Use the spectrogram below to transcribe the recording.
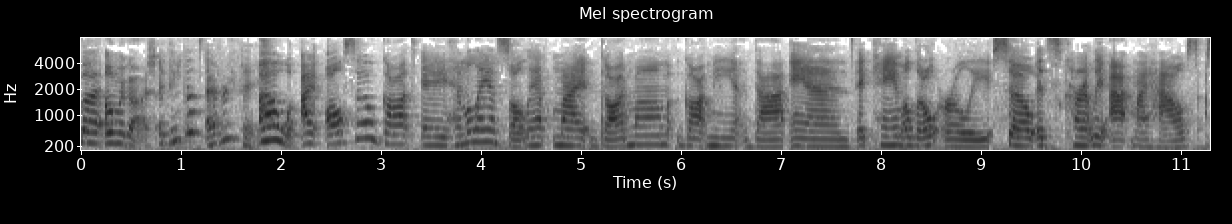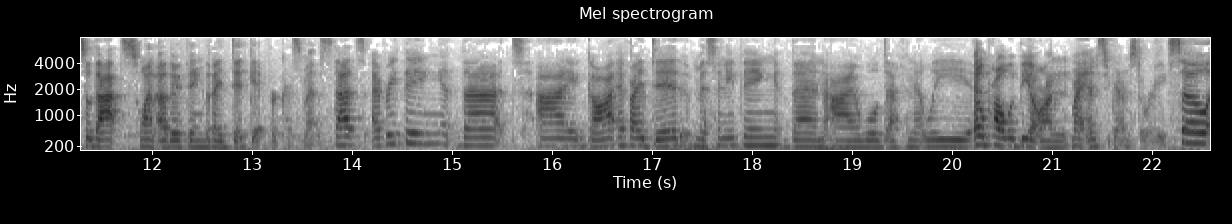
but oh my gosh, I think that's everything. Oh, I also got a Himalayan salt lamp. My godmom got me that and it came a little early. So it's currently at my house. So that's one other thing that I did get for Christmas. That's everything that I got. If I did miss anything, then I will definitely, it'll probably be on my Instagram story. So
